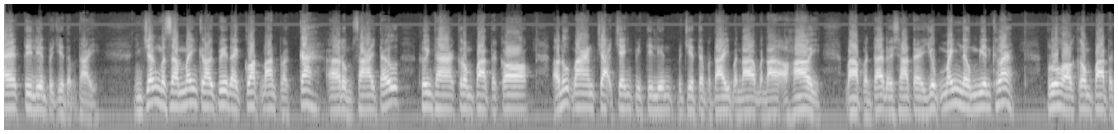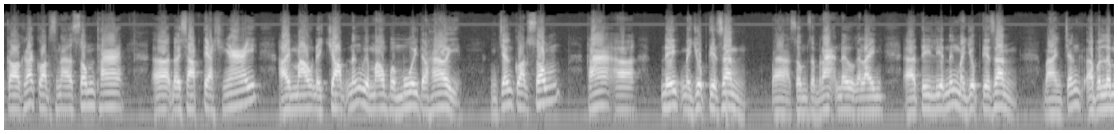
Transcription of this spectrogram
ឯទីលានប្រជាធិបតេយ្យ អញ្ចឹងម្សិលមិញក្រោយពេលដែលគាត់បានប្រកាសរំសាយទៅឃើញថាក្រមបាតកោនោះបានចាក់ចេញពីទីលានប្រជាធិបតេយ្យបណ្ដាបណ្ដាអស់ហើយបាទប៉ុន្តែដោយសារតែយប់មិញនៅមានខ្លះព្រោះក្រមបាតកោខ្លះគាត់ស្នើសុំថាដោយសារផ្ទះឆ្ងាយហើយម៉ោងដែលចប់ហ្នឹងវាម៉ោង6ទៅហើយអញ្ចឹងគាត់សុំថាដេកមួយយប់ទៀតសិនបាទសុំសម្រាប់នៅកន្លែងទីលានហ្នឹងមួយយប់ទៀតសិនបាទអញ្ចឹងព្រលឹម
